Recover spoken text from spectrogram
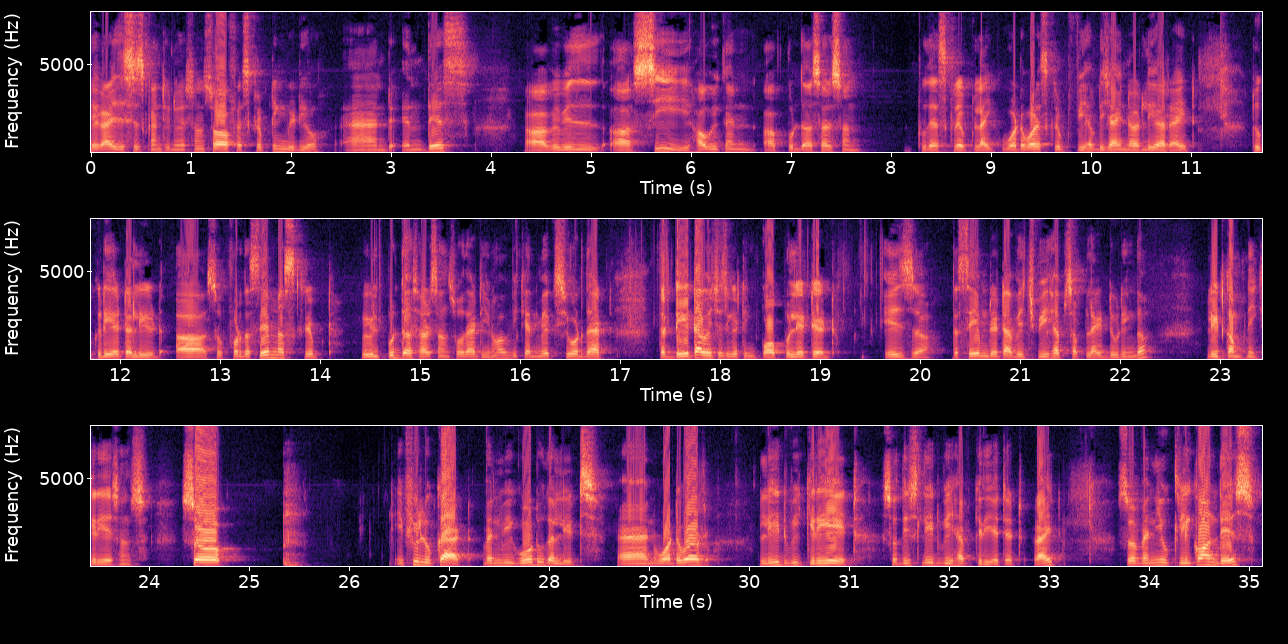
hey guys this is continuations of a scripting video and in this uh, we will uh, see how we can uh, put the assertion to the script like whatever script we have designed earlier right to create a lead. Uh, so for the same script we will put the assertion so that you know we can make sure that the data which is getting populated is uh, the same data which we have supplied during the lead company creations. So if you look at when we go to the leads and whatever lead we create. So this lead we have created right? So when you click on this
